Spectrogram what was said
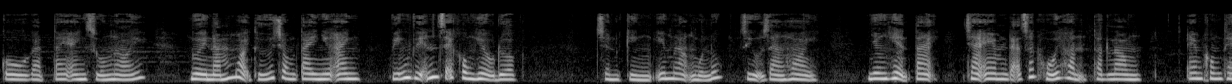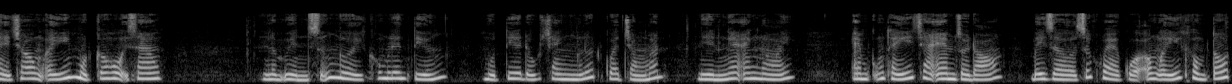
Cô gạt tay anh xuống nói. Người nắm mọi thứ trong tay như anh, vĩnh viễn sẽ không hiểu được. Trần Kình im lặng một lúc, dịu dàng hỏi. Nhưng hiện tại, cha em đã rất hối hận thật lòng. Em không thể cho ông ấy một cơ hội sao? Lâm Uyển sững người không lên tiếng. Một tia đấu tranh lướt qua trong mắt, liền nghe anh nói. Em cũng thấy cha em rồi đó, bây giờ sức khỏe của ông ấy không tốt.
